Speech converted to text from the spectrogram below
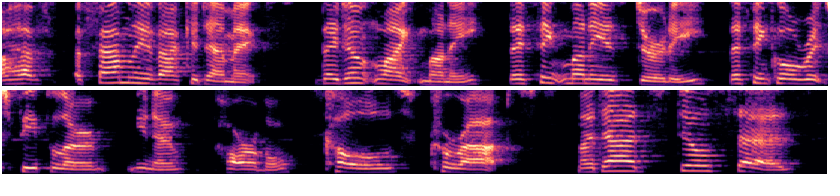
i have a family of academics. They don't like money. They think money is dirty. They think all rich people are you know horrible cold corrupt. My dad still says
